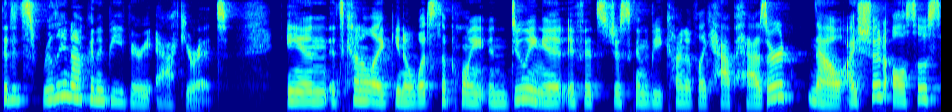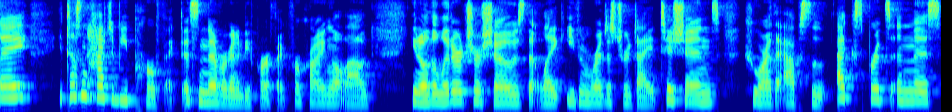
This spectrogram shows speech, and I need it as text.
that it's really not going to be very accurate. And it's kind of like, you know, what's the point in doing it if it's just going to be kind of like haphazard? Now, I should also say it doesn't have to be perfect. It's never going to be perfect for crying out loud. You know, the literature shows that like even registered dietitians who are the absolute experts in this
